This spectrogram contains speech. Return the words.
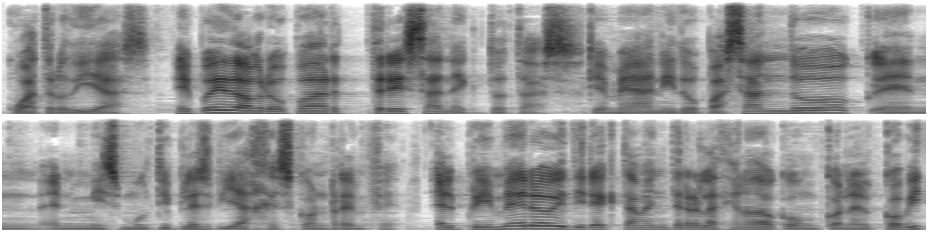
cuatro días. He podido agrupar tres anécdotas que me han ido pasando en, mis múltiples viajes con Renfe. El primero y directamente relacionado con, con el COVID,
